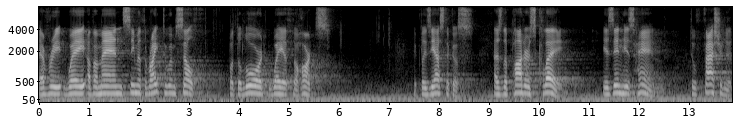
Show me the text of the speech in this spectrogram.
Every way of a man seemeth right to himself, but the Lord weigheth the hearts. Ecclesiasticus, as the potter's clay is in his hand to fashion it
